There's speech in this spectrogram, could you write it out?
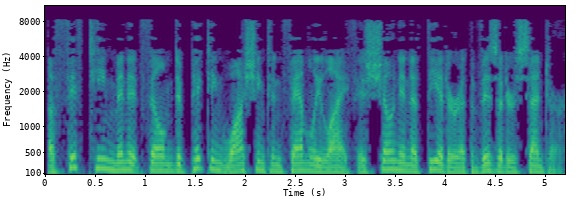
A 15-minute film depicting Washington family life is shown in a theater at the Visitors Center.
